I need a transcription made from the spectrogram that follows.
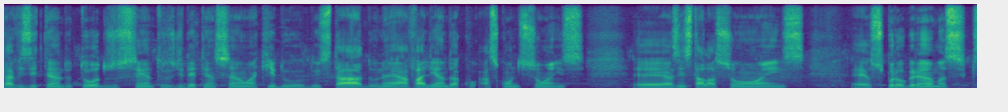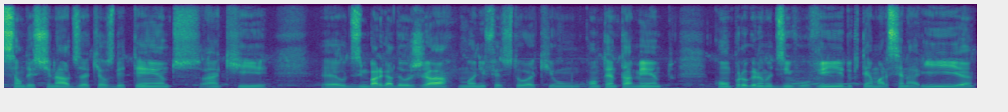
está visitando todos os centros de detenção aqui do, do estado, né, avaliando a, as condições, é, as instalações, é, os programas que são destinados aqui aos detentos. Aqui é, o desembargador já manifestou aqui um contentamento com o programa desenvolvido, que tem a marcenaria,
